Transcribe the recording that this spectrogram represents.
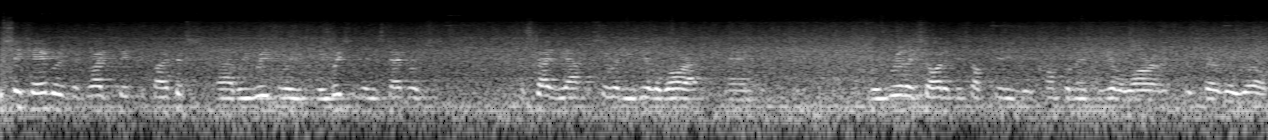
We see Canberra as a great fit for Focus. Uh, we, recently, we recently established a state-of-the-art facility in Illawarra and we're really excited this opportunity to complement the Illawarra incredibly well.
